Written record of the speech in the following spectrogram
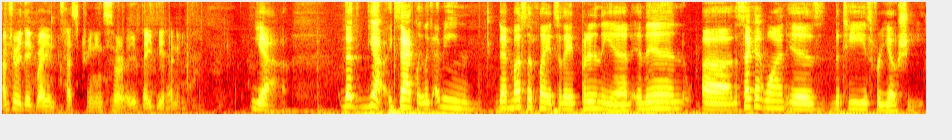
I'm sure it did great in the test screenings, or if they did any. Yeah. That yeah, exactly. Like I mean, that must have played so they put it in the end. And then uh the second one is the tease for Yoshi.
